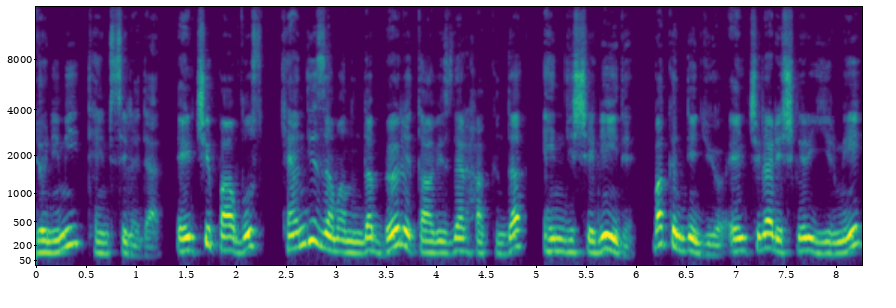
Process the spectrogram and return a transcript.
dönemi temsil eder. Elçi Pavlus kendi zamanında böyle tavizler hakkında endişeliydi. Bakın ne diyor Elçiler İşleri 20,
